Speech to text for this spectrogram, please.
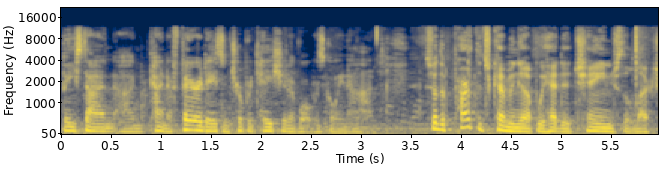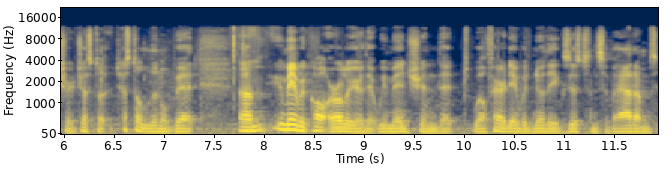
based on, on kind of Faraday's interpretation of what was going on. So the part that's coming up, we had to change the lecture just a, just a little bit. Um, you may recall earlier that we mentioned that, well, Faraday would know the existence of atoms.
